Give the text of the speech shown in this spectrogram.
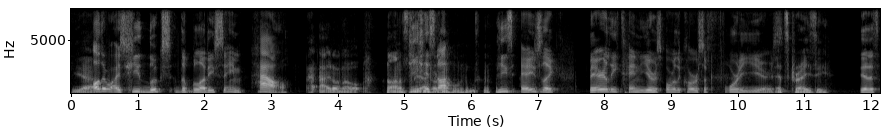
yeah. Otherwise, he looks the bloody same. How? I- I don't know. Honestly, He is don't. He's aged like barely 10 years over the course of 40 years. it's crazy. Yeah, that's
